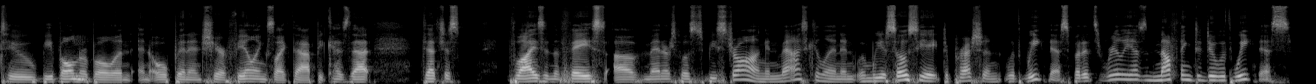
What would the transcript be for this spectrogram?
to be vulnerable mm. and, and open and share feelings like that, because that that just flies in the face of men are supposed to be strong and masculine, and when we associate depression with weakness, but it really has nothing to do with weakness.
